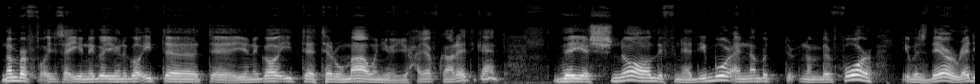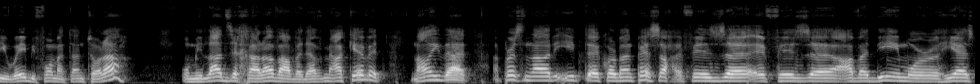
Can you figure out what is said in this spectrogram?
Number four, you say you're gonna go, you're gonna go eat uh, you're gonna go eat uh, teruma when you're you have karet. You can't. Ve'yeshno lifnei dibur. And number th- number four, it was there already way before Matan Torah. Umilad zecharav avadav me'akevet. Not only that, a person not to eat uh, korban pesach if his uh, if his uh, avadim or he has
